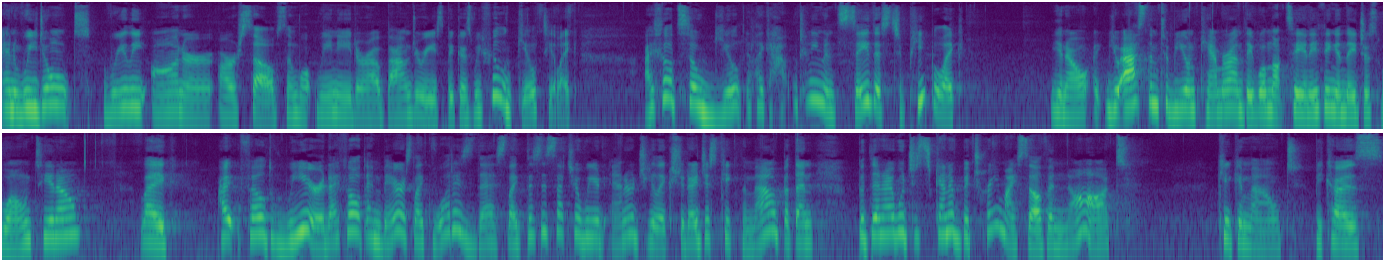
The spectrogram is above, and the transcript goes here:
And we don't really honor ourselves and what we need or our boundaries because we feel guilty. Like, I felt so guilty. Like, how do to even say this to people? Like, you know, you ask them to be on camera and they will not say anything and they just won't, you know? Like, I felt weird. I felt embarrassed. Like, what is this? Like, this is such a weird energy. Like, should I just kick them out? But then, but then I would just kind of betray myself and not kick him out because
